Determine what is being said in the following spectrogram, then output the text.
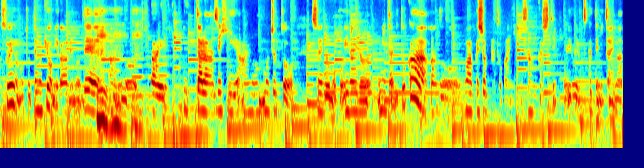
そういうのもとても興味があるので、うんうん、あの機会行ったらぜひあのもうちょっとそういうのもいろいろ見たりとかあのワークショップとかに参加していろいろ作ってみたいなっ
